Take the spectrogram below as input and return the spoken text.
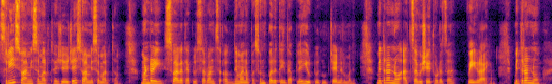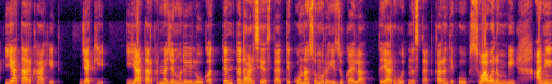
श्री स्वामी समर्थ जय जय स्वामी समर्थ. मंडळी स्वागत आहे आपलं सर्वांचं अगदी मनापासून परत एकदा आपल्या यूट्यूब चॅनलमध्ये मित्रांनो आजचा विषय थोडासा वेगळा आहे. मित्रांनो या तारखा आहेत ज्या की या तारखांना जन्मलेले लोक अत्यंत धाडसे असतात ते कोणासमोरही झुकायला तयार होत नसतात. कारण ते खूप स्वावलंबी आणि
